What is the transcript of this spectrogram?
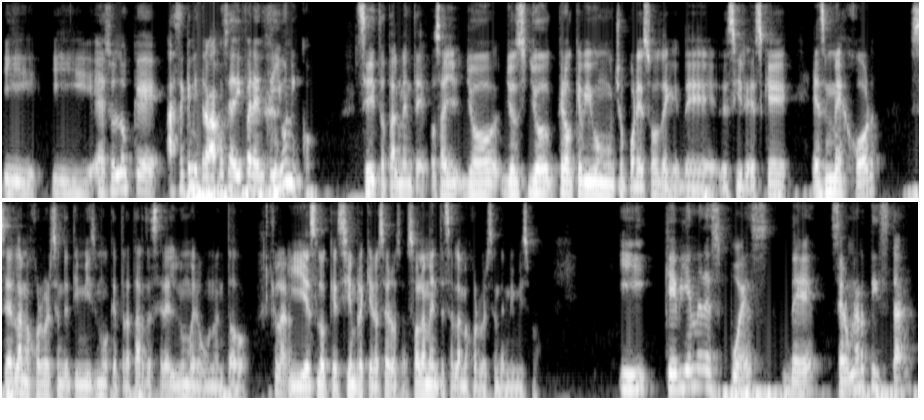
y, y, eso es lo que hace que mi trabajo sea diferente y único. Sí, totalmente. O sea, yo, yo, yo creo que vivo mucho por eso, de, de, decir, es que es mejor ser la mejor versión de ti mismo que tratar de ser el número uno en todo. Claro. Y es lo que siempre quiero hacer, o sea, solamente ser la mejor versión de mí mismo. ¿Y qué viene después de ser un artista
